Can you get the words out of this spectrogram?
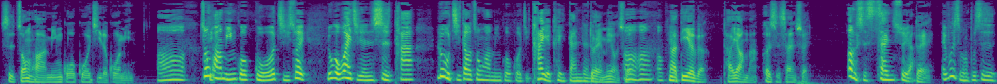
是中华民国国籍的国民；哦，中华民国国籍，所以如果外籍人士他入籍到中华民国国籍，他也可以担任哦。对，没有错。那第二个，他要满二十三岁。二十三岁啊？对，哎，为什么不是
